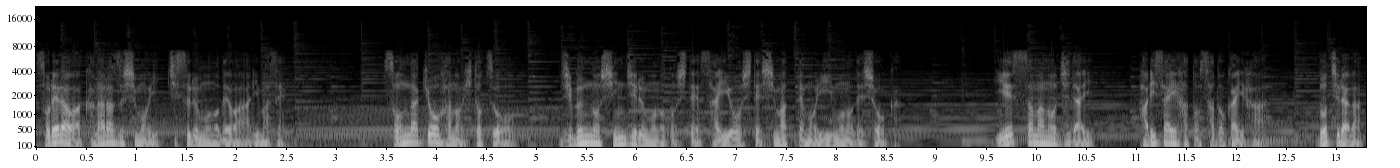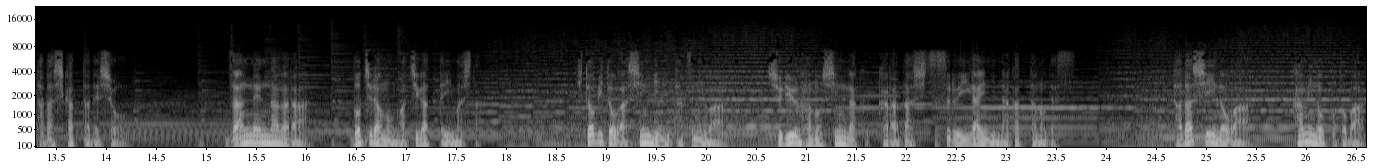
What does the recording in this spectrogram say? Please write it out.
それらは必ずしも一致するものではありません。そんな教派の一つを、自分の信じるものとして採用してしまってもいいものでしょうか。イエス様の時代、パリサイ派とサドカイ派、どちらが正しかったでしょう。残念ながら、どちらも間違っていました。人々が真理に立つには、主流派の神学から脱出する以外になかったのです。正しいのは、神の言葉、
